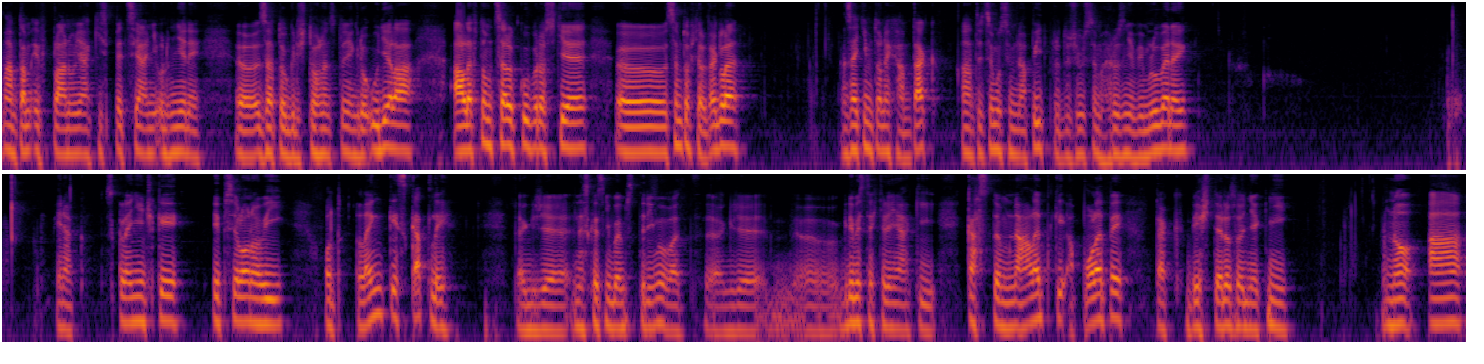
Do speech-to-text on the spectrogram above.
Mám tam i v plánu nějaký speciální odměny uh, za to, když tohle to někdo udělá, ale v tom celku prostě uh, jsem to chtěl takhle. Zatím to nechám tak a teď se musím napít, protože už jsem hrozně vymluvený. Jinak skleničky Y od Lenky z Katly. Takže dneska s ní budeme streamovat. Takže uh, kdybyste chtěli nějaký custom nálepky a polepy, tak běžte rozhodně k ní No a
